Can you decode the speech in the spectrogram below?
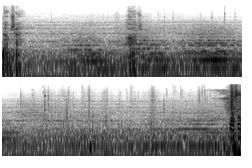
Dobrze. Chodź. O, tam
